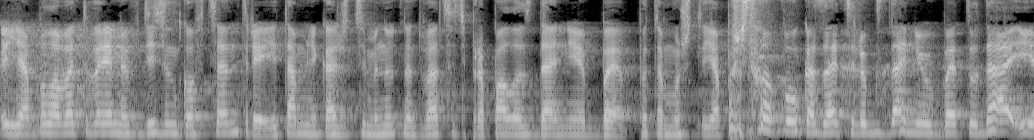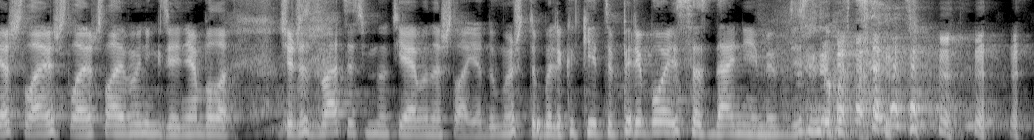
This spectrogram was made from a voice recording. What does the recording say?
Я была в это время в Дизингоф-центре, и там, мне кажется, минут на 20 пропало здание Б, потому что я пошла по указателю к зданию Б туда, и я шла, и шла, и шла, его нигде не было. Через 20 минут я его нашла. Я думаю, что были какие-то перебои со зданиями в Дизингоф-центре.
